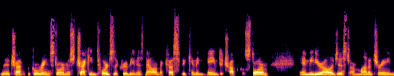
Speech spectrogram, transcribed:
The tropical rainstorm is tracking towards the Caribbean, is now on the cusp of becoming named a tropical storm. And meteorologists are monitoring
